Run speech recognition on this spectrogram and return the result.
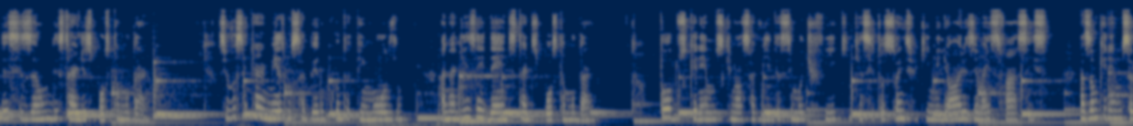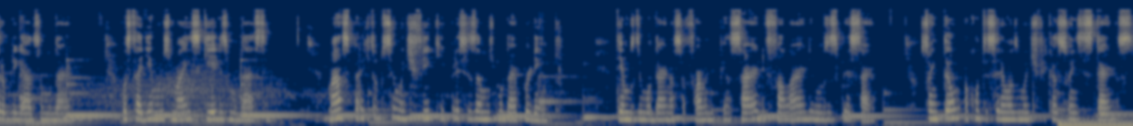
decisão de estar disposto a mudar. Se você quer mesmo saber o quanto é teimoso, analise a ideia de estar disposto a mudar. Todos queremos que nossa vida se modifique, que as situações fiquem melhores e mais fáceis, mas não queremos ser obrigados a mudar. Gostaríamos mais que eles mudassem. Mas para que tudo se modifique, precisamos mudar por dentro. Temos de mudar nossa forma de pensar, de falar, de nos expressar. Só então acontecerão as modificações externas.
